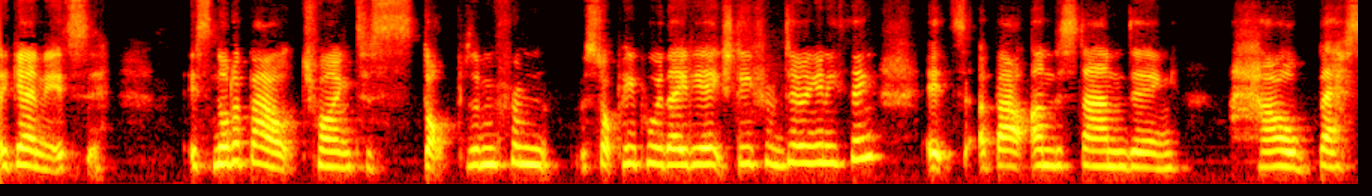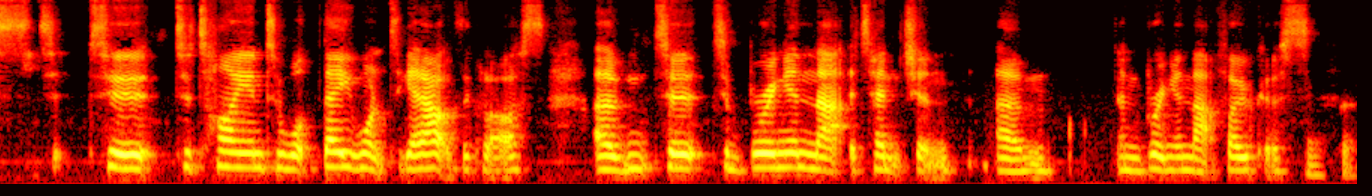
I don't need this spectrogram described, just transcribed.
again it's it's not about trying to stop them from stop people with adhd from doing anything. It's about understanding how best to to tie into what they want to get out of the class um, to to bring in that attention um, and bring in that focus. Okay.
